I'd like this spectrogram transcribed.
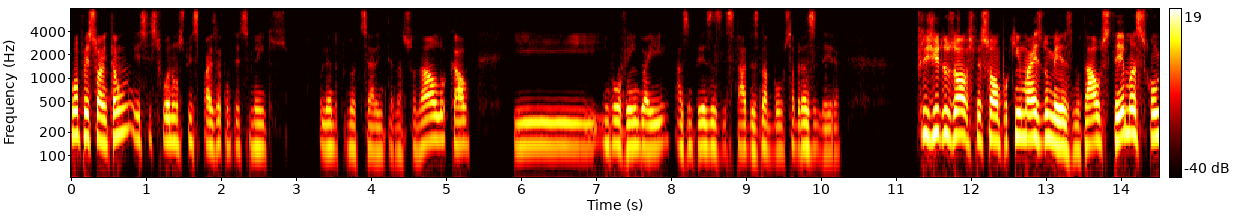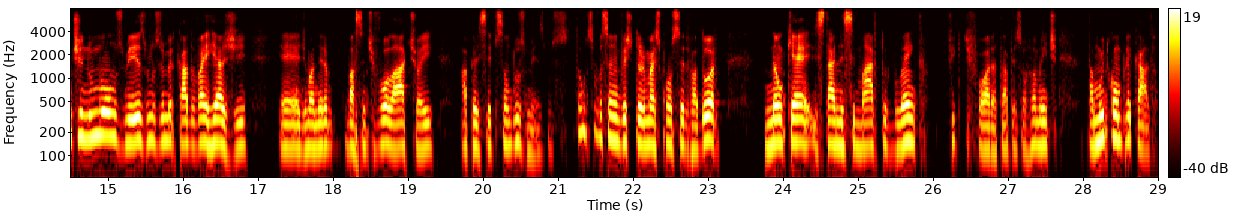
Bom, pessoal, então esses foram os principais acontecimentos olhando para o noticiário internacional, local e envolvendo aí as empresas listadas na Bolsa Brasileira. Frigir dos ovos, pessoal, um pouquinho mais do mesmo, tá? Os temas continuam os mesmos, o mercado vai reagir é, de maneira bastante volátil aí à percepção dos mesmos. Então, se você é um investidor mais conservador, não quer estar nesse mar turbulento, fique de fora, tá, pessoal? Realmente está muito complicado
